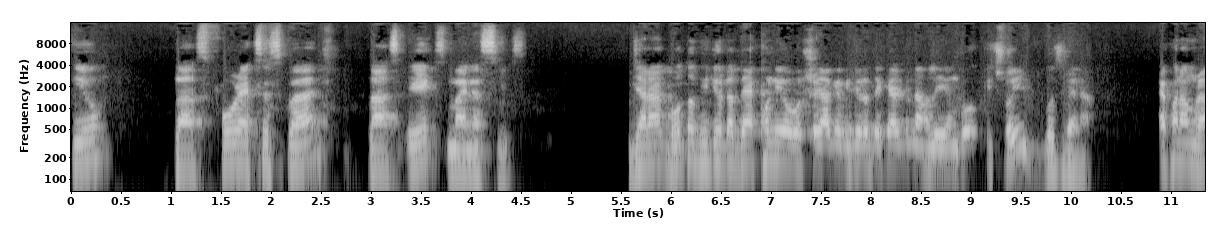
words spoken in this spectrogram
cube plus four X square plus X minus six যারা গত ভিডিওটা দেখনি, অবশ্যই আগে ভিডিওটা দেখে আসবে, না হলে অঙ্ক কিছুই বুঝবে না। এখন আমরা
